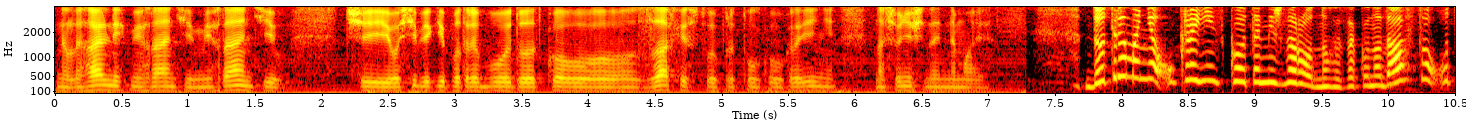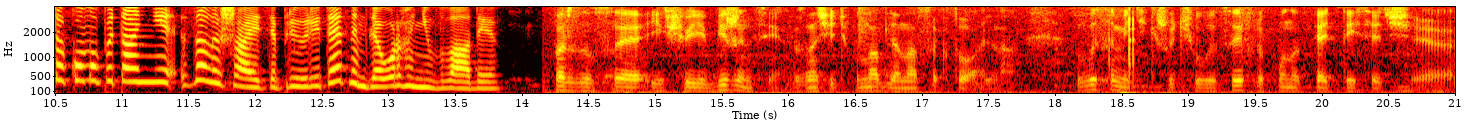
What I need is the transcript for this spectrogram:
нелегальних мігрантів, мігрантів чи осіб, які потребують додаткового захисту і притулку в Україні, на сьогоднішній день немає. Дотримання українського та міжнародного законодавства у такому питанні залишається пріоритетним для органів влади. Перш за все, якщо є біженці, значить вона для нас актуальна. Ви самі тільки що чули цифри, понад 5 тисяч е,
